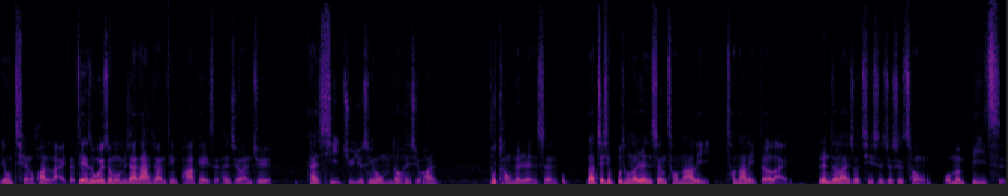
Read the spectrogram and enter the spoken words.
用钱换来的。这也是为什么我们现在大家喜欢听 podcast，很喜欢去看戏剧，就是因为我们都很喜欢不同的人生。那这些不同的人生从哪里从哪里得来？认真来说，其实就是从我们彼此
